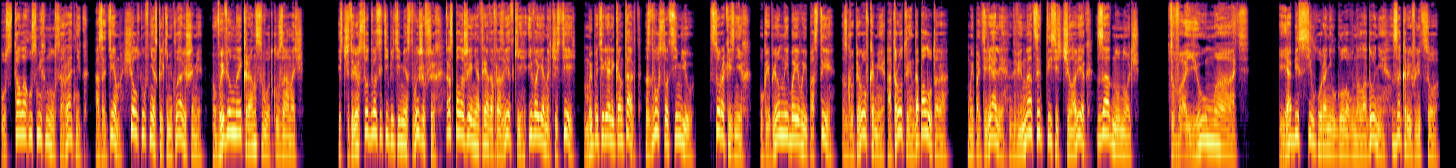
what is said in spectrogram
Устало усмехнулся ратник, а затем, щелкнув несколькими клавишами, вывел на экран сводку за ночь. Из 425 мест выживших, расположение отрядов разведки и военных частей мы потеряли контакт с 207. 40 из них – укрепленные боевые посты с группировками от роты до полутора. Мы потеряли 12 тысяч человек за одну ночь. Твою мать! Я без сил уронил голову на ладони, закрыв лицо.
